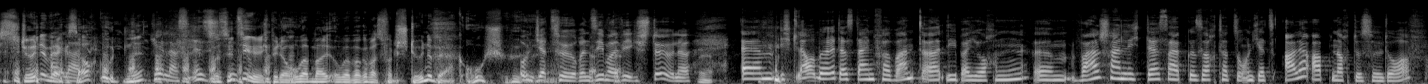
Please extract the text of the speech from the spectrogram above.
Stöneberg ist auch gut, ne? Wir lassen es. Wo sind Sie? Ich bin der Obermal- Oberbürgermeister von Stöneberg. Oh, schön. Und jetzt hören Sie mal, wie ich stöhne. Ähm, ich glaube, dass dein Verwandter, lieber Jochen, ähm, wahrscheinlich deshalb gesagt hat, so und jetzt alle ab nach Düsseldorf,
